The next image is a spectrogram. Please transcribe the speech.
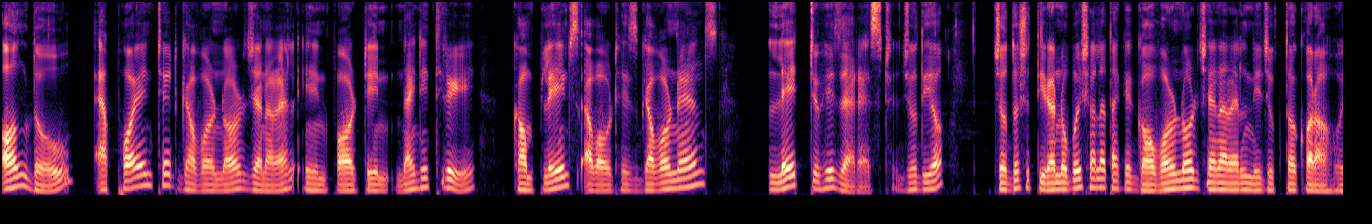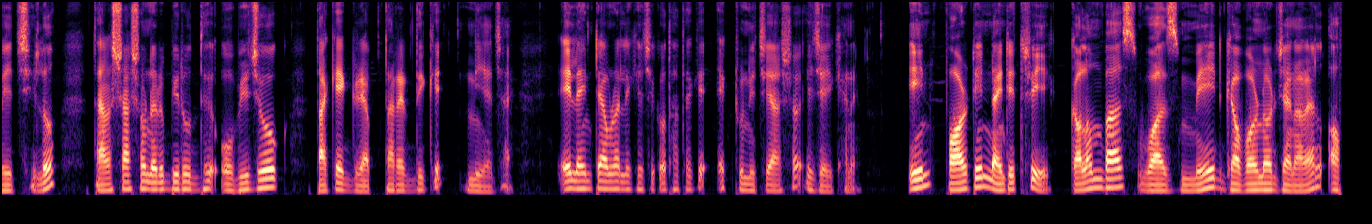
all though appointed governor general in fourteen ninety three complaints about his governance led to his arrest যদিও চোদ্দোশো তিরানব্বই সালে তাকে গভর্নর জেনারেল নিযুক্ত করা হয়েছিল, তার শাসনের বিরুদ্ধে অভিযোগ তাকে গ্রেপ্তারের দিকে নিয়ে যায়। এই লাইনটা আমরা লিখেছি কোথা থেকে? একটু নিচে আসো, এই যে এখানে in fourteen ninety three Columbus was made governor general of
